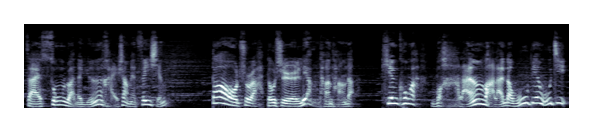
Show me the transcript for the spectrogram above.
在松软的云海上面飞行，到处啊都是亮堂堂的，天空啊瓦蓝瓦蓝的，无边无际。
